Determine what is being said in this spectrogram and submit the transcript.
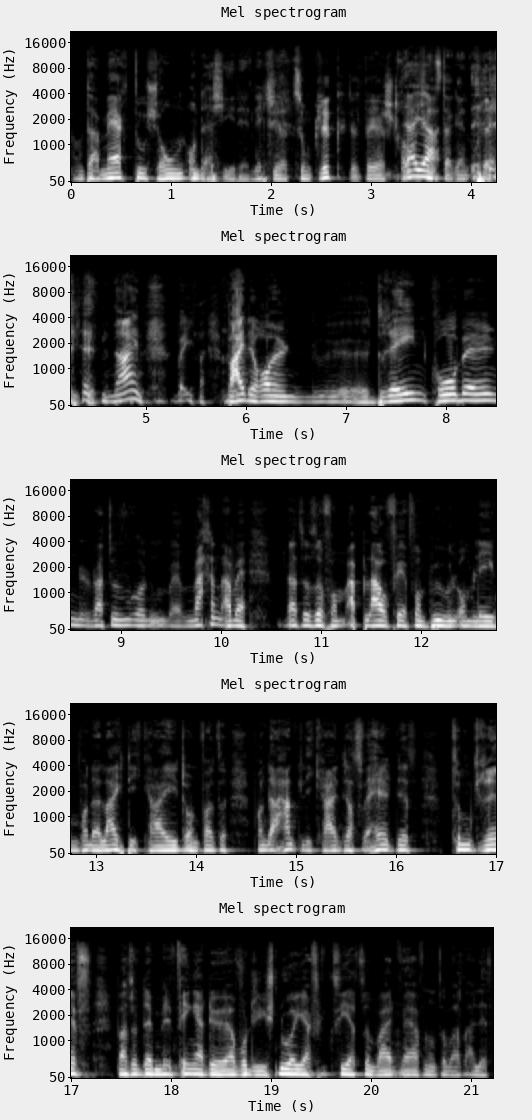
und da merkst du schon Unterschiede. Nicht? Ja, zum Glück, das wäre ja strauß, Ja, da keinen Unterschied gibt. Nein, beide Rollen äh, drehen, kurbeln, was du äh, machen, aber was du so vom Ablauf her, vom Bügel umlegen, von der Leichtigkeit und was, von der Handlichkeit, das Verhältnis zum Griff, was du denn mit dem Finger, wo du die Schnur ja fixierst zum Weitwerfen und sowas alles.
